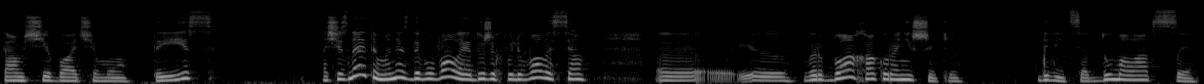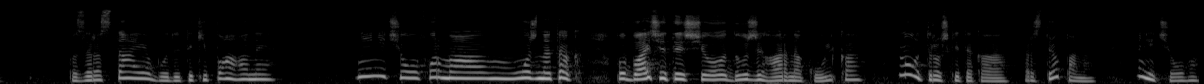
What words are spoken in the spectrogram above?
Там ще бачимо тис. А ще, знаєте, мене здивувало, я дуже хвилювалася е, е, верба хакура нішики. Дивіться, думала все. Позаростає, будуть такі пагани. Ні, нічого, форма можна так побачити, що дуже гарна кулька. Ну, трошки така розтрьопана, ну нічого.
